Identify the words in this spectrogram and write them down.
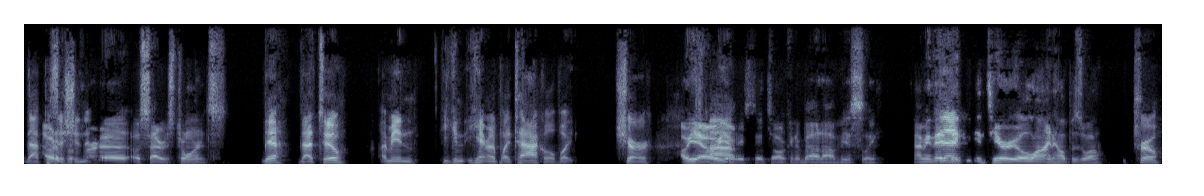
that position. I would have O'Cyrus Torrence. Yeah, that too. I mean, he can he can't really play tackle, but sure. Oh yeah, oh yeah, uh, we're still talking about obviously. I mean, they, then, they interior line help as well. True.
